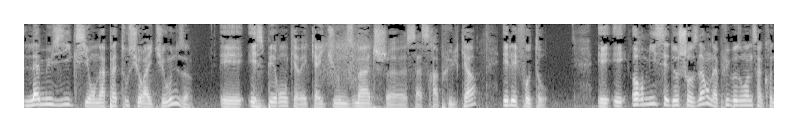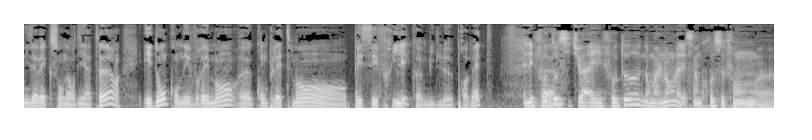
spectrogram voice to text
la musique si on n'a pas tout sur iTunes. Et espérons qu'avec iTunes Match, euh, ça sera plus le cas. Et les photos. Et, et hormis ces deux choses-là, on n'a plus besoin de synchroniser avec son ordinateur, et donc on est vraiment euh, complètement PC free, Les- comme ils le promettent. Et Les photos, Euh, si tu as iPhoto, normalement, les synchros se font. Euh...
